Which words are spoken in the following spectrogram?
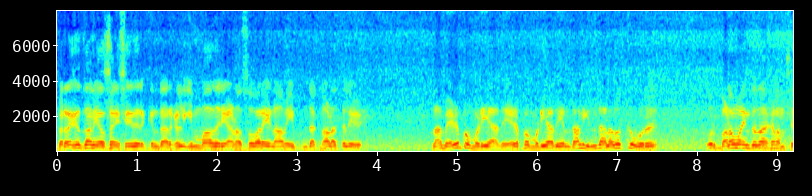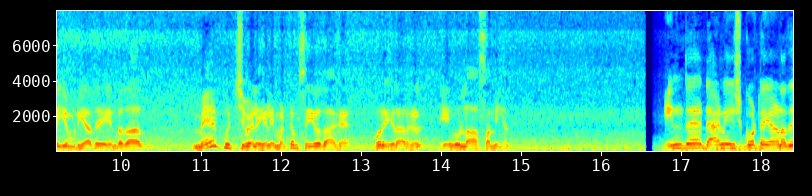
பிறகுதான் யோசனை செய்திருக்கின்றார்கள் இம்மாதிரியான சுவரை நாம் இந்த காலத்தில் நாம் எழுப்ப முடியாது. எழுப்ப முடியாது என்றால் இந்த அளவுக்கு ஒரு ஒரு பலம் வாய்ந்ததாக நாம் செய்ய முடியாது என்பதால் மேற்பூச்சு வேலைகளை மட்டும் செய்வதாக கூறுகிறார்கள் இங்குள்ள ஆசாமிகள் இந்த டேனிஷ் கோட்டையானது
